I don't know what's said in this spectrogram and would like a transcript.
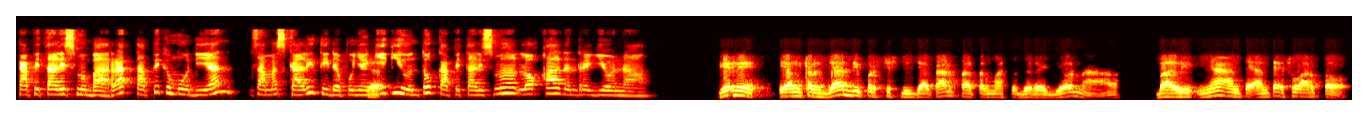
kapitalisme barat tapi kemudian sama sekali tidak punya ya. gigi untuk kapitalisme lokal dan regional. Gini, yang terjadi persis di Jakarta termasuk di regional, baliknya ante-ante Soeharto.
